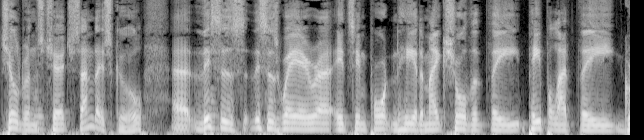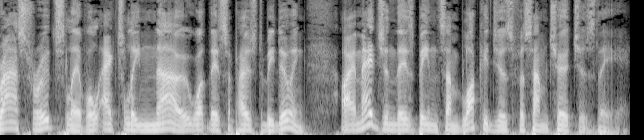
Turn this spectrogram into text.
children's mm. church Sunday school. this is this is where it's important here to make sure that the people at the grassroots level actually know what they're supposed to be doing. I imagine imagine there's been some blockages for some churches there.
